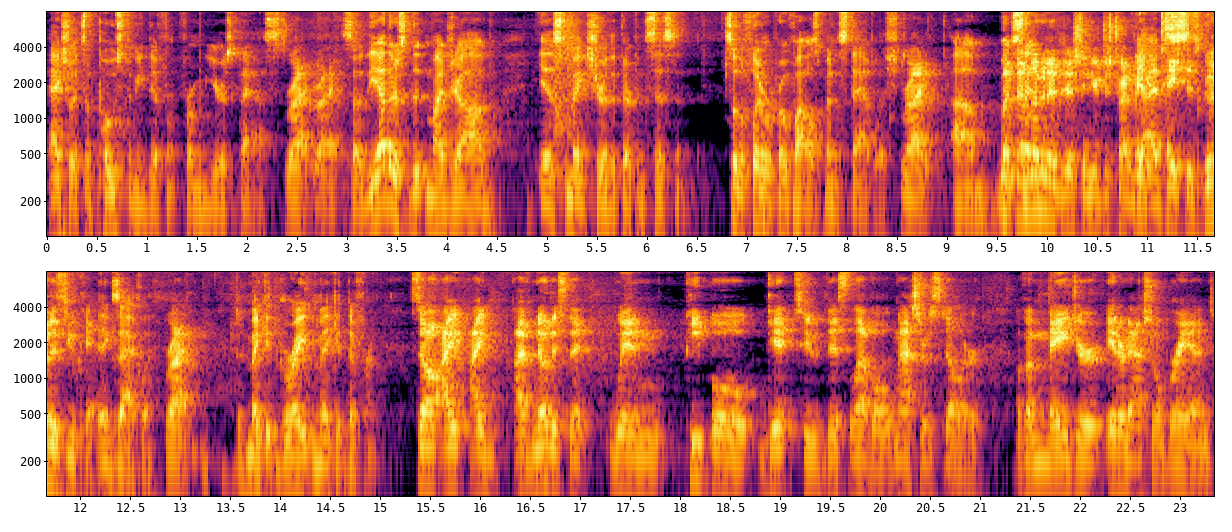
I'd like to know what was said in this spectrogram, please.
Actually, it's supposed to be different from years past. Right, right. So the others, that my job is to make sure that they're consistent. So the flavor profile has been established. Right. Um, But the sa- limited edition, you're just trying to make Yeah, it taste as good as you can. exactly Right. to make it great and make it different. So I, I I've noticed that when people get to this level, master distiller of a major international brand,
